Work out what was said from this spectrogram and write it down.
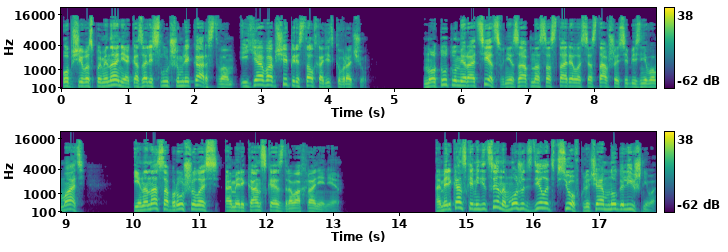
Общие воспоминания оказались лучшим лекарством, и я вообще перестал ходить к врачу. Но тут умер отец, внезапно состарилась оставшаяся без него мать, и на нас обрушилось американское здравоохранение. Американская медицина может сделать все, включая много лишнего.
